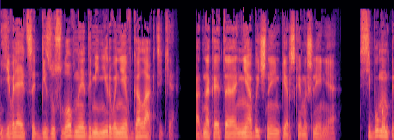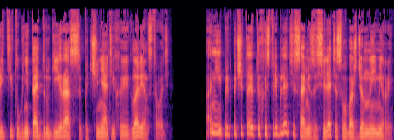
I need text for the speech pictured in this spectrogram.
является безусловное доминирование в галактике, Однако это необычное имперское мышление. Сибумам претит угнетать другие расы, подчинять их и главенствовать. Они предпочитают их истреблять и сами заселять освобожденные миры.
